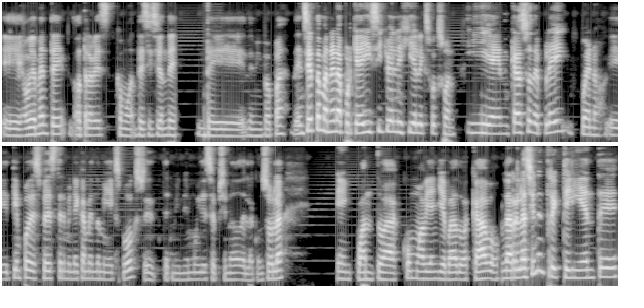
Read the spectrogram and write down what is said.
Eh, obviamente, otra vez como decisión de de, de, mi papá. En cierta manera, porque ahí sí yo elegí el Xbox One. Y en caso de Play, bueno, eh, tiempo después terminé cambiando mi Xbox. Eh, terminé muy decepcionado de la consola en cuanto a cómo habían llevado a cabo la relación entre cliente.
